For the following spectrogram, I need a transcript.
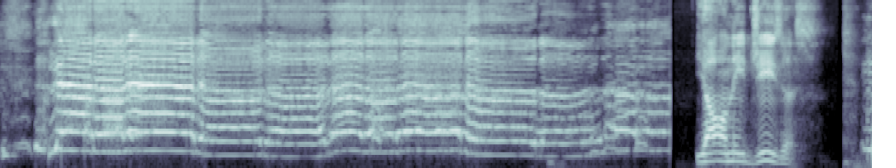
da, da, da, da, da, Y'all need Jesus. I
